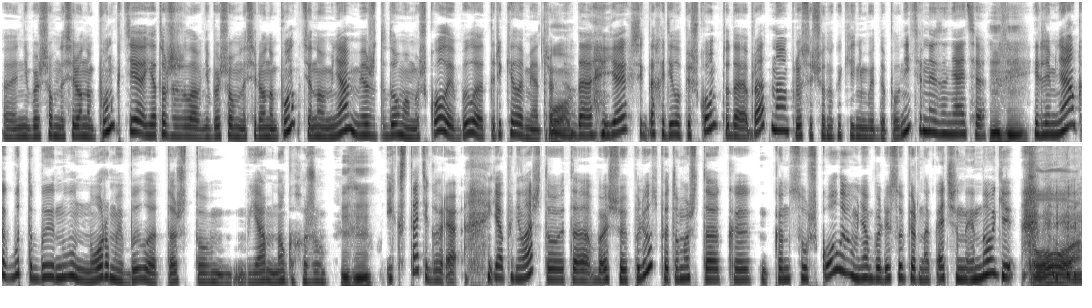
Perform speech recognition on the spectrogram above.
э, небольшом населенном пункте. Я тоже жила в небольшом населенном пункте, но у меня между домом и школой было 3 километра. О. Да, я их всегда ходила пешком туда и обратно, плюс еще на какие-нибудь дополнительные занятия. Угу. И для меня как будто бы, ну, нормой было то, что я много хожу. Угу. И, кстати говоря, я поняла, что это большой плюс, потому что к концу школы у меня были супер накачанные ноги. О,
